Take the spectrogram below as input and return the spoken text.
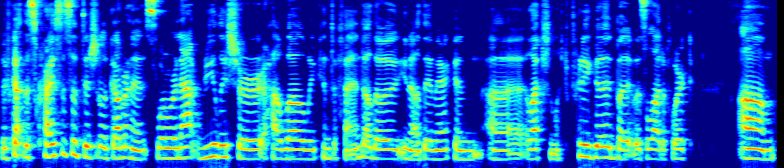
we've got this crisis of digital governance where we're not really sure how well we can defend, although, you know, the American uh, election looked pretty good, but it was a lot of work. Um,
